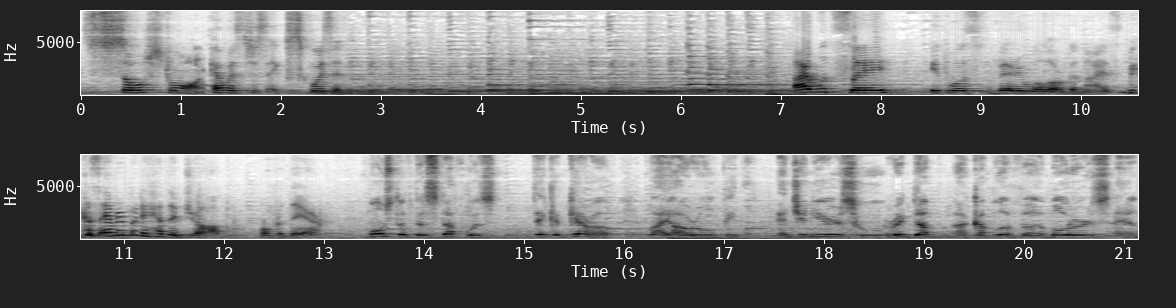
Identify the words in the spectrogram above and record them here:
So strong. It was just exquisite. I would say it was very well organized because everybody had a job over there. Most of the stuff was taken care of by our own people. Engineers who rigged up a couple of uh, motors and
